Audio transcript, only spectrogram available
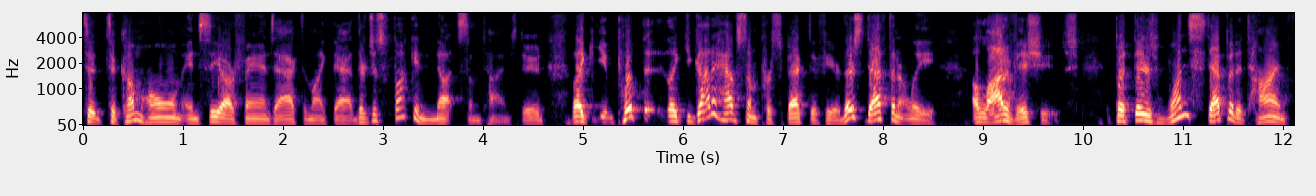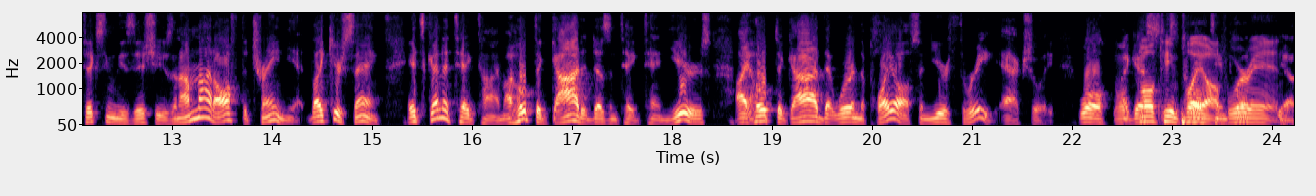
to to come home and see our fans acting like that. They're just fucking nuts sometimes, dude. Like you put the like you got to have some perspective here. There's definitely a lot of issues, but there's one step at a time fixing these issues. And I'm not off the train yet. Like you're saying, it's going to take time. I hope to God it doesn't take 10 years. I hope to God that we're in the playoffs in year three, actually. Well, well I guess 12 team playoff. Team we're play. in. Yeah.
